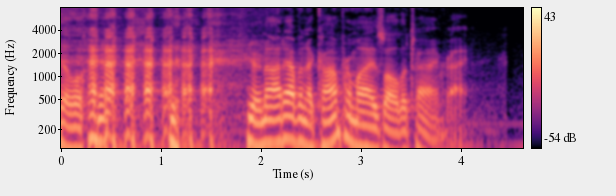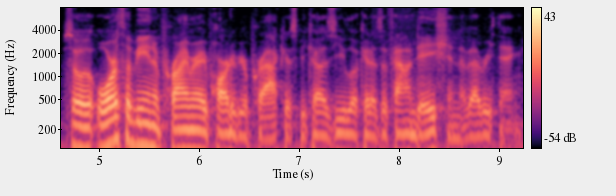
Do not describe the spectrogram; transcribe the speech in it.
it'll you're not having to compromise all the time. Right. So ortho being a primary part of your practice because you look at it as a foundation of everything.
